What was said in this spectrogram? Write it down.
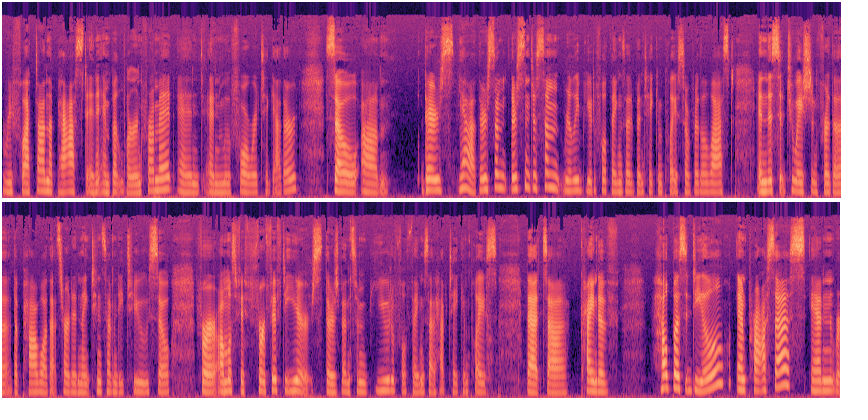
reflect on the past and, and but learn from it and and move forward together. So um, there's yeah there's some there's some, just some really beautiful things that have been taking place over the last in this situation for the the powwow that started in 1972 so for almost for 50 years there's been some beautiful things that have taken place that uh, kind of help us deal and process and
